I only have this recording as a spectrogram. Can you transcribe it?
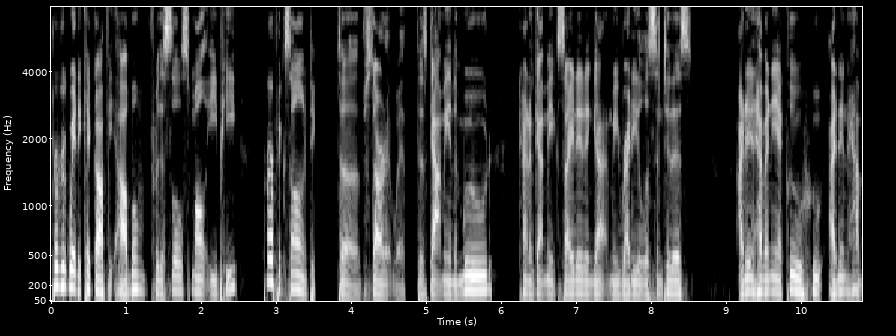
perfect way to kick off the album for this little small EP. Perfect song to to start it with. This got me in the mood, kind of got me excited and got me ready to listen to this. I didn't have any clue who I didn't have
